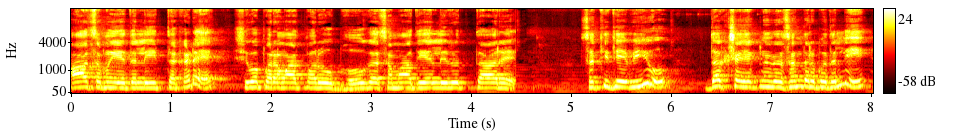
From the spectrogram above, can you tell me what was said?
ಆ ಸಮಯದಲ್ಲಿ ಇತ್ತ ಕಡೆ ಶಿವಪರಮಾತ್ಮರು ಭೋಗ ಸಮಾಧಿಯಲ್ಲಿರುತ್ತಾರೆ. ಸತಿದೇವಿಯು ದಕ್ಷ ಯಜ್ಞದ ಸಂದರ್ಭದಲ್ಲಿ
